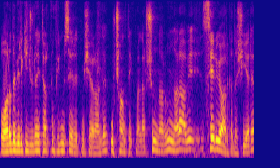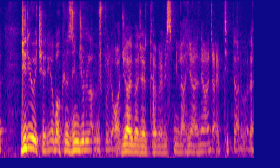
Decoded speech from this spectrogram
O arada bir iki Cüneyt Arkın filmi seyretmiş herhalde. Uçan tekmeler şunlar bunlar abi seriyor arkadaşı yere. Giriyor içeriye bakıyor zincirlenmiş böyle acayip acayip tövbe bismillah yani ne acayip tipler böyle.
